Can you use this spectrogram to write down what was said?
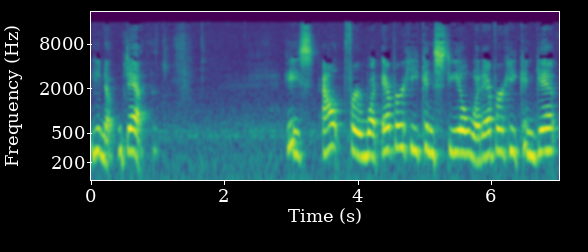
you know, death. He's out for whatever he can steal, whatever he can get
